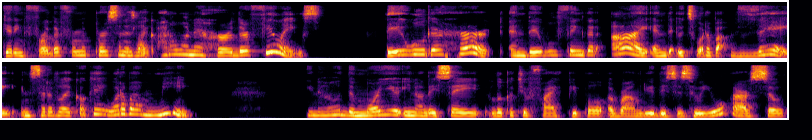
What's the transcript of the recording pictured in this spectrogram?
getting further from a person is like, I don't want to hurt their feelings. They will get hurt and they will think that I, and it's what about they instead of like, okay, what about me? You know, the more you, you know, they say, look at your five people around you. This is who you are. So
